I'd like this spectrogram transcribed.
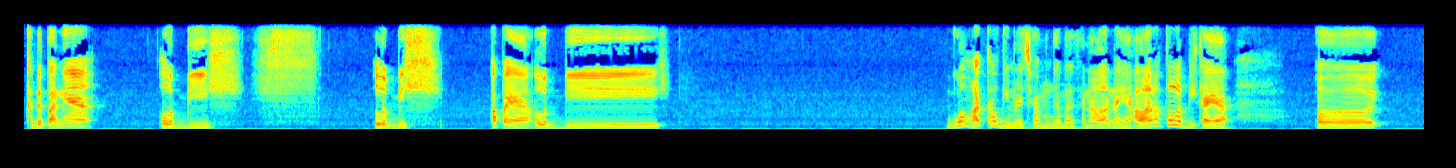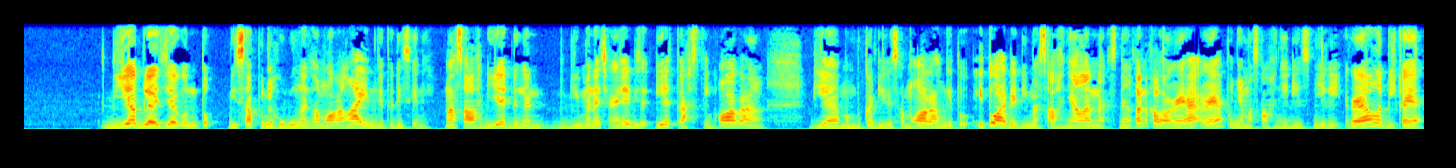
ke depannya lebih lebih apa ya lebih gue nggak tahu gimana cara menggambarkan Alana ya. Alana tuh lebih kayak uh, dia belajar untuk bisa punya hubungan sama orang lain gitu di sini. Masalah dia dengan gimana caranya bisa dia trusting orang dia membuka diri sama orang gitu. Itu ada di masalahnya Alana sedangkan kalau Rea Rea punya masalahnya dia sendiri. Rea lebih kayak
